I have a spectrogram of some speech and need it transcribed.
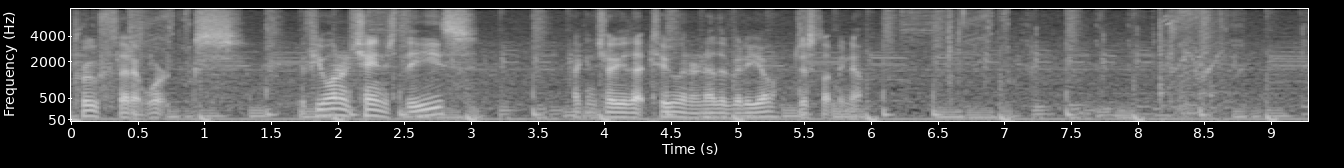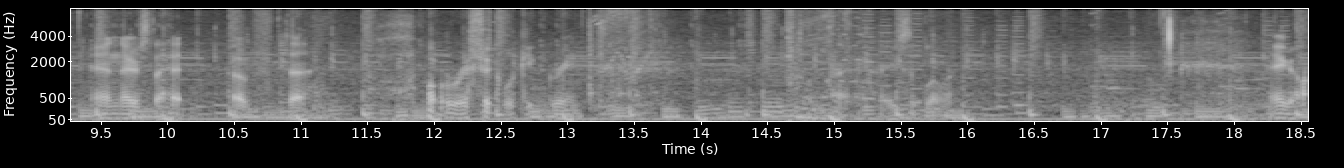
Proof that it works. If you want to change these, I can show you that too in another video. Just let me know. And there's the head of the horrific looking green. Alright, I use the blue one. There you go.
